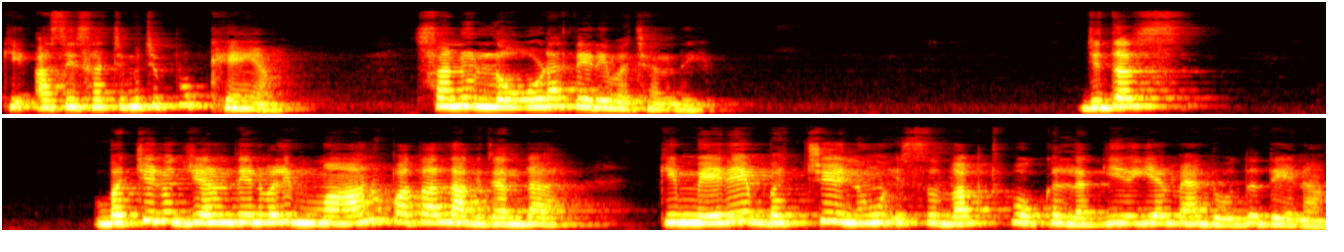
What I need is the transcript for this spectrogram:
ਕਿ ਅਸੀਂ ਸੱਚਮੁੱਚ ਭੁੱਖੇ ਆ। ਸਾਨੂੰ ਲੋੜ ਹੈ ਤੇਰੇ ਵਚਨ ਦੀ। ਜਿੱਦਾਂ ਬੱਚੇ ਨੂੰ ਜਨਮ ਦੇਣ ਵਾਲੀ ਮਾਂ ਨੂੰ ਪਤਾ ਲੱਗ ਜਾਂਦਾ ਕਿ ਮੇਰੇ ਬੱਚੇ ਨੂੰ ਇਸ ਵਕਤ ਭੁੱਖ ਲੱਗੀ ਹੋਈ ਹੈ, ਮੈਂ ਦੁੱਧ ਦੇਣਾ।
